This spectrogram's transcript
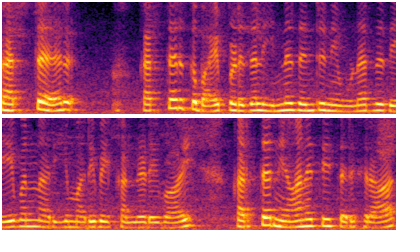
கர்த்தர் கர்த்தருக்கு பயப்படுதல் இன்னதென்று நீ உணர்ந்து தேவன் அறியும் அறிவை கண்டடைவாய் கர்த்தர் ஞானத்தை தருகிறார்.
